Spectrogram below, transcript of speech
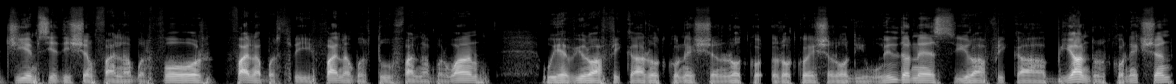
GMC edition file number 4, file number 3, file number 2, file number 1 we have Eurafrica road connection, road, co road connection road in wilderness, Eurafrica beyond road connection,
